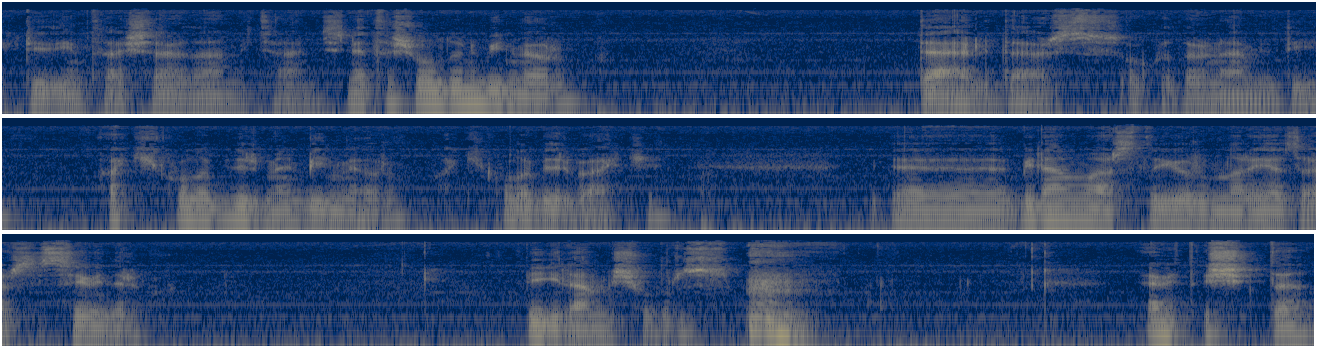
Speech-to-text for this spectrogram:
eklediğim taşlardan bir tanesi. Ne taş olduğunu bilmiyorum. Değerli değersiz o kadar önemli değil. Akik olabilir mi bilmiyorum. Akik olabilir belki. Ee, bilen varsa da yorumlara yazarsa sevinirim. Bilgilenmiş oluruz. evet ışıkta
